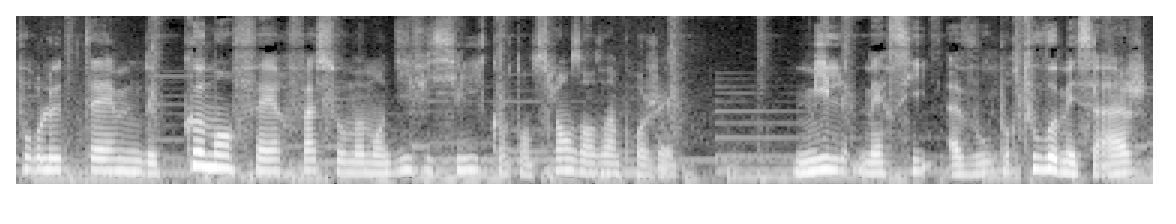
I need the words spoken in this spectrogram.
pour le thème de comment faire face aux moments difficiles quand on se lance dans un projet. Mille merci à vous pour tous vos messages.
